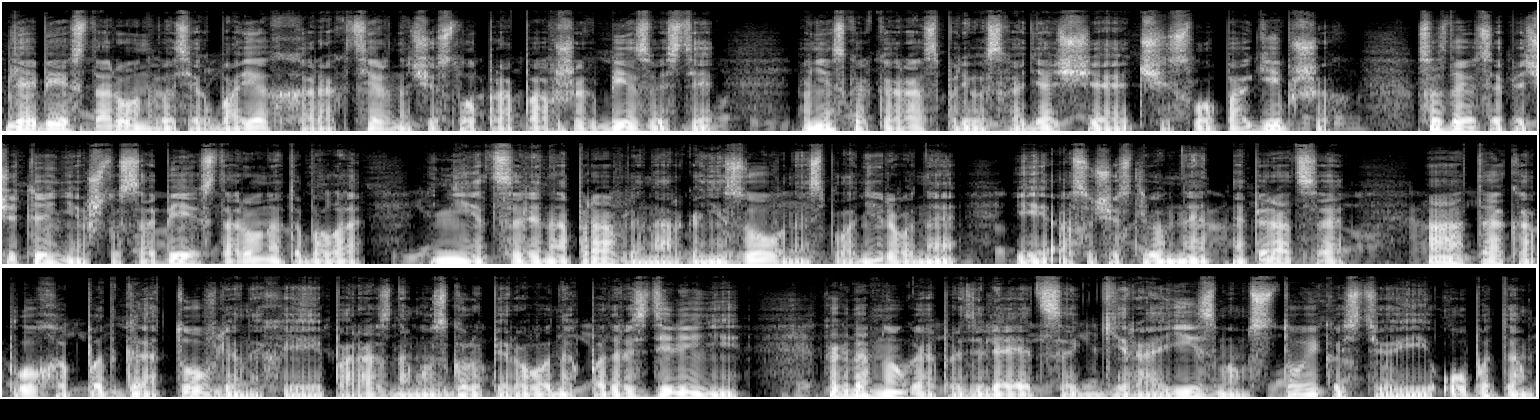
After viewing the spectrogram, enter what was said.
Для обеих сторон в этих боях характерно число пропавших без вести, в несколько раз превосходящее число погибших. Создается впечатление, что с обеих сторон это была не целенаправленно организованная, спланированная и осуществленная операция, а атака плохо подготовленных и по-разному сгруппированных подразделений, когда многое определяется героизмом, стойкостью и опытом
